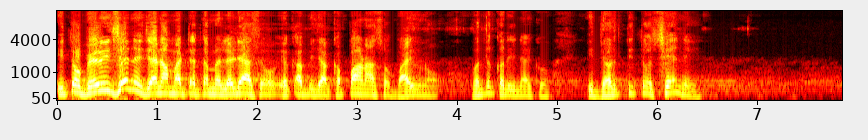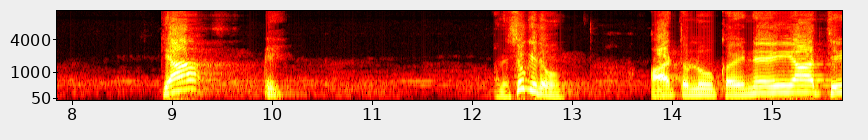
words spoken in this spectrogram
એ તો ભેળી છે ને, જેના માટે તમે લડ્યા છો, એકાબીજા ખપાણા છો ભાઈનો વધ કરી નાખ્યો. એ ધરતી તો છે નહીં. ક્યાં? અને શું કીધું? આટલું કહીને આથી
